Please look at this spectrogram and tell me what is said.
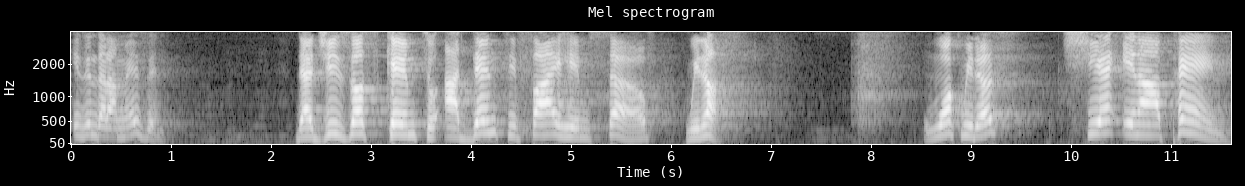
Isn't that amazing? That Jesus came to identify himself with us, walk with us, share in our pain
